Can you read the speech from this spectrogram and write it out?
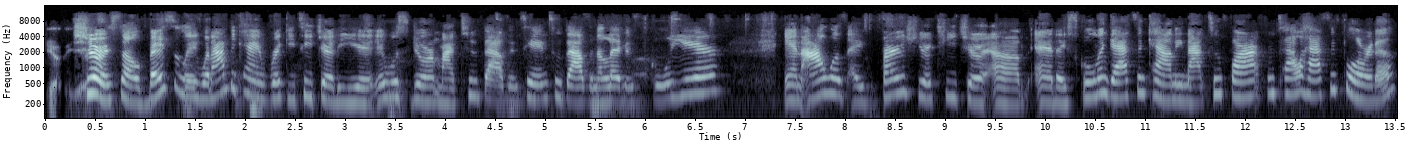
Rookie of the Year? Sure. So basically, when I became Rookie Teacher of the Year, it was during my 2010 2011 school year. And I was a first year teacher um, at a school in Gadsden County, not too far from Tallahassee, Florida.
